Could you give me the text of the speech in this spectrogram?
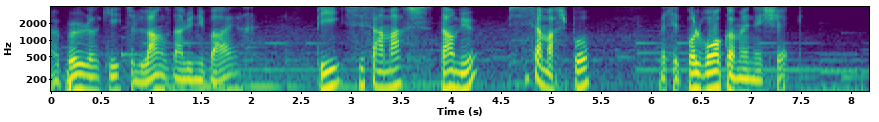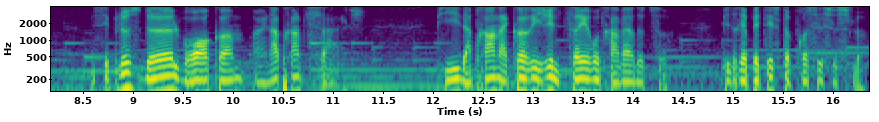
un peu, là, OK? Tu le lances dans l'univers. Puis si ça marche, tant mieux. Puis si ça marche pas, ben, c'est de pas le voir comme un échec. Mais c'est plus de le voir comme un apprentissage. Puis d'apprendre à corriger le tir au travers de ça. Puis de répéter ce processus-là.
